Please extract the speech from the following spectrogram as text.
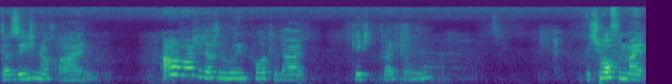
da sehe ich noch ein. Ah, oh, warte, das ist ein Ruin Portal. Da gehe ich gleich mal hin. Ich hoffe mal,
